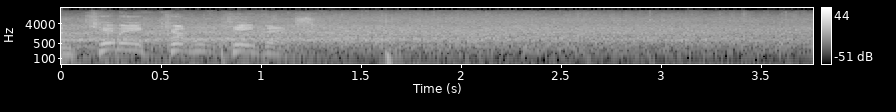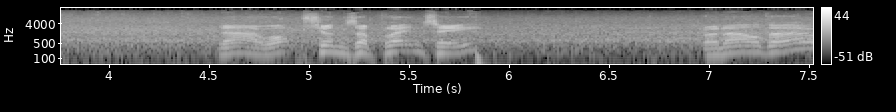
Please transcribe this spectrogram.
And Kimmich couldn't keep it. Now, options are plenty. Ronaldo.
